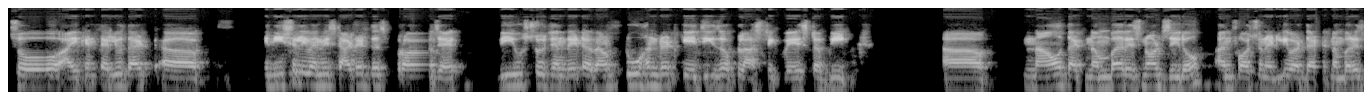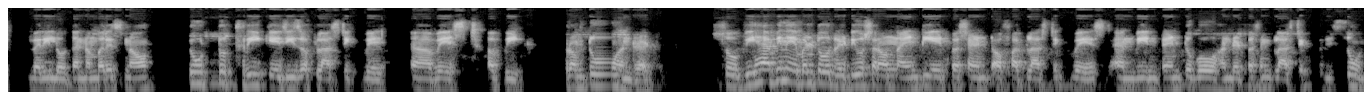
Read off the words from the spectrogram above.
So I can tell you that uh, initially, when we started this project, we used to generate around 200 kgs of plastic waste a week. Uh, now that number is not zero, unfortunately, but that number is very low. The number is now two to three kgs of plastic waste, uh, waste a week from 200. So we have been able to reduce around 98% of our plastic waste, and we intend to go 100% plastic free soon.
